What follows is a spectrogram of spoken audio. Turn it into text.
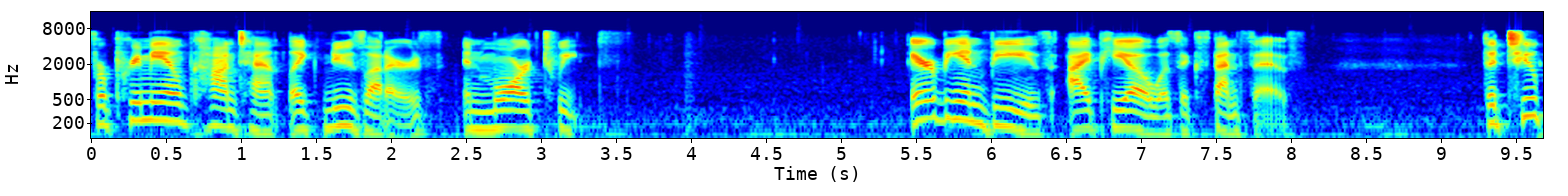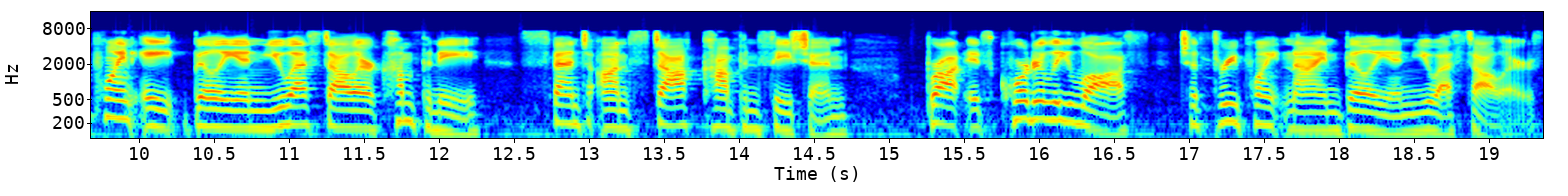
for premium content like newsletters and more tweets. Airbnb's IPO was expensive. The 2.8 billion US dollar company spent on stock compensation brought its quarterly loss to 3.9 billion US dollars.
